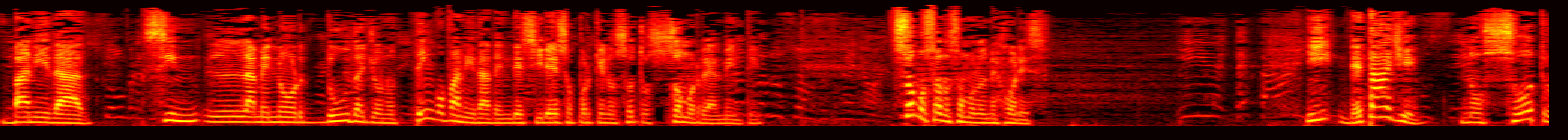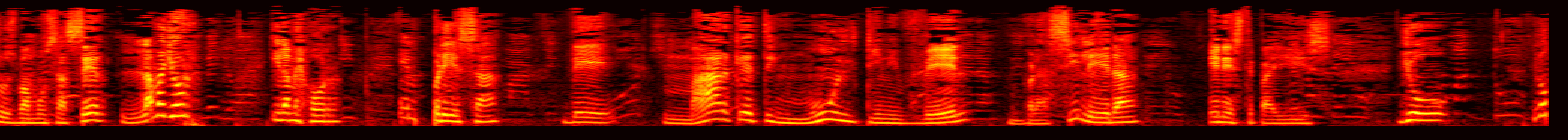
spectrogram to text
vanidad, sin la menor duda. Yo no tengo vanidad en decir eso porque nosotros somos realmente. ¿Somos o no somos los mejores? Y detalle, nosotros vamos a ser la mayor y la mejor empresa de marketing multinivel brasilera en este país. Yo no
